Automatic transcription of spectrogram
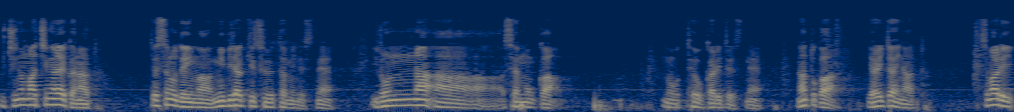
うちの町ぐらいかなと。ですので今海開きするためにですねいろんなあ専門家の手を借りてですねなんとかやりたいなと。つまり、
